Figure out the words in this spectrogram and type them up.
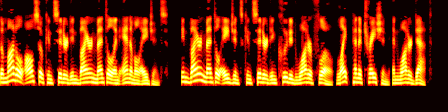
The model also considered environmental and animal agents. Environmental agents considered included water flow, light penetration, and water depth.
